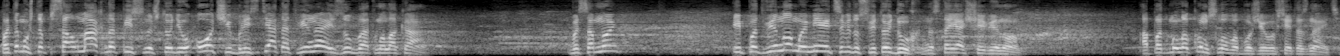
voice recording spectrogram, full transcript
Потому что в псалмах написано, что у него очи блестят от вина и зубы от молока. Вы со мной? И под вином имеется в виду Святой Дух, настоящее вино. А под молоком Слово Божье, вы все это знаете.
